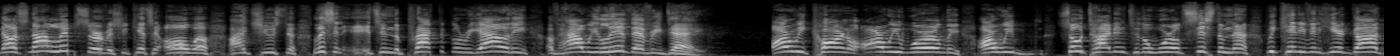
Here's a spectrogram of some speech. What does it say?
Now, it's not lip service. You can't say, oh, well, I choose to. Listen, it's in the practical reality of how we live every day. Are we carnal? Are we worldly? Are we so tied into the world system that we can't even hear God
